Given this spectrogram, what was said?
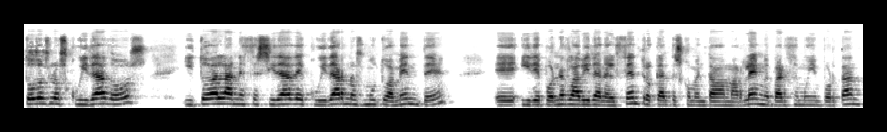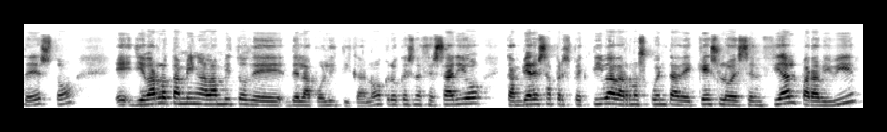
todos los cuidados y toda la necesidad de cuidarnos mutuamente eh, y de poner la vida en el centro, que antes comentaba Marlene, me parece muy importante esto, eh, llevarlo también al ámbito de, la política. ¿no? Creo que es necesario cambiar esa perspectiva, darnos cuenta de qué es lo esencial para vivir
